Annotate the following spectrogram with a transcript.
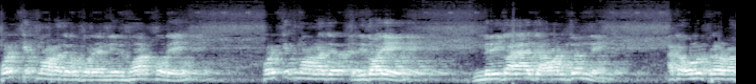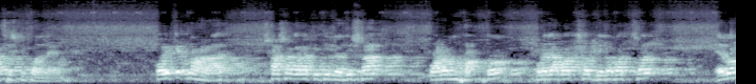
পরীক্ষিত মহারাজের উপরে নির্ভর করে, পরীক্ষিত মহারাজের হৃদয়ে মৃগয়ায় যাওয়ার জন্যে একটা অনুপ্রেরণা সৃষ্টি করলেন। পরীক্ষিত মহারাজ শাসাগরা পৃথিবীর অধীশ্বর পরম ভক্ত, প্রজাবৎসল দীনবৎসল এবং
